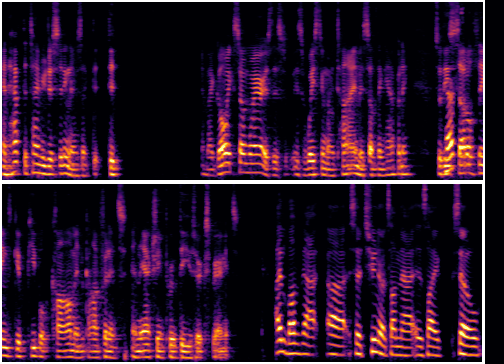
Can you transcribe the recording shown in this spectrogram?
and half the time you're just sitting there it's like did, did am i going somewhere? Is this is wasting my time? Is something happening? So these That's- subtle things give people calm and confidence and they actually improve the user experience. I love that. Uh, so two notes on that is like, so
